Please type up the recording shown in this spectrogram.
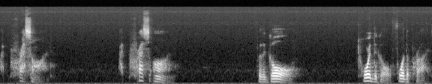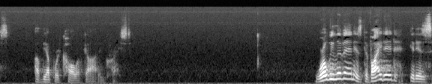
I press on. I press on for the goal, toward the goal, for the prize of the upward call of God in Christ. world we live in is divided. It is,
